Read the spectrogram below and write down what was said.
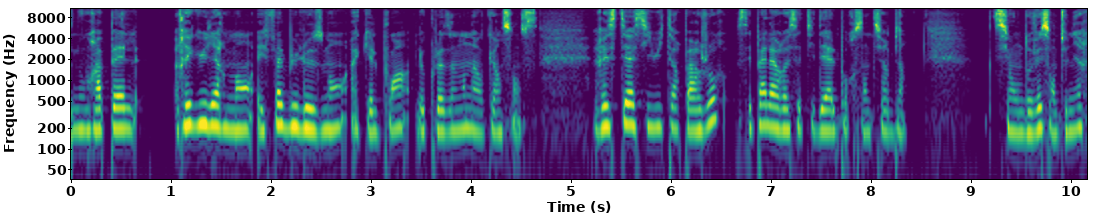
nous rappelle régulièrement et fabuleusement à quel point le cloisonnement n'a aucun sens. Rester assis 8 heures par jour, c'est pas la recette idéale pour se sentir bien. Si on devait s'en tenir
